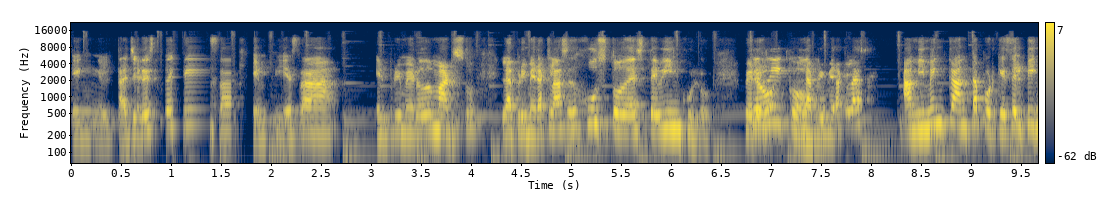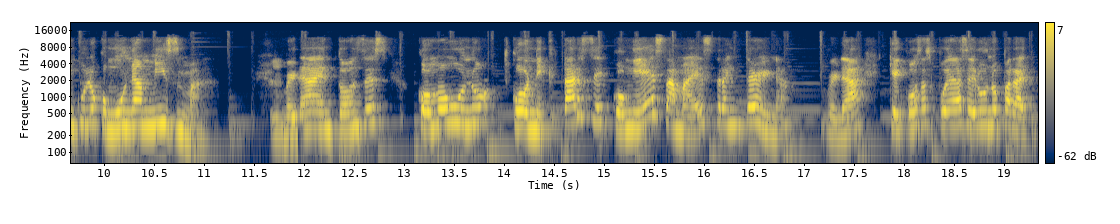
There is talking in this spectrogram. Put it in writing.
en el taller este que empieza el primero de marzo, la primera clase es justo de este vínculo. Pero la primera clase a mí me encanta porque es el vínculo con una misma, ¿verdad? Entonces, cómo uno conectarse con esa maestra interna, ¿verdad? ¿Qué cosas puede hacer uno para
